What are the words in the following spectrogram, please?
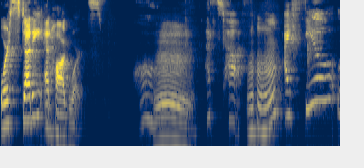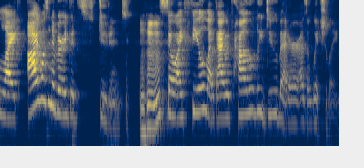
or study at Hogwarts? Oh, Mm. that's tough. Mm-hmm. I feel like I wasn't a very good student, Mm-hmm. so I feel like I would probably do better as a witchling.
